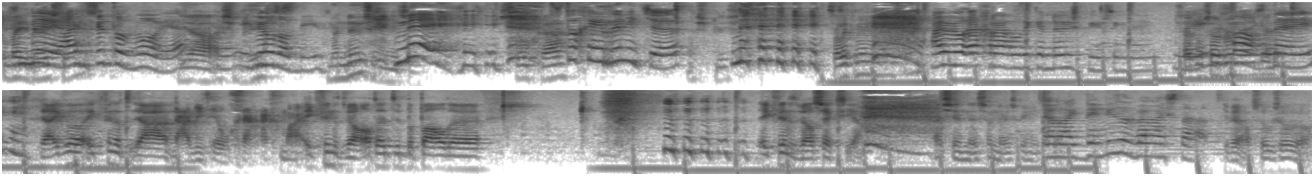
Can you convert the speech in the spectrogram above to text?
ik bij je neus Nee, doen? hij vindt dat mooi, hè? Ja, alsjeblieft. Ik wil dat niet. Mijn neusringetje. Nee! Zo Het is graag. toch geen ringetje? Alsjeblieft. Zal ik hem in mijn neus? Hij wil echt graag dat ik een neuspiercing neem. Zal ik hem zo doen, Gast, nee. Ja, ik, wil, ik vind dat, ja, nou niet heel graag, maar ik vind het wel altijd een bepaalde... ik vind het wel sexy, ja. Als je een- zo'n neusringetje... Ja, maar ik denk niet dat het bij mij staat. Jawel, sowieso wel.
